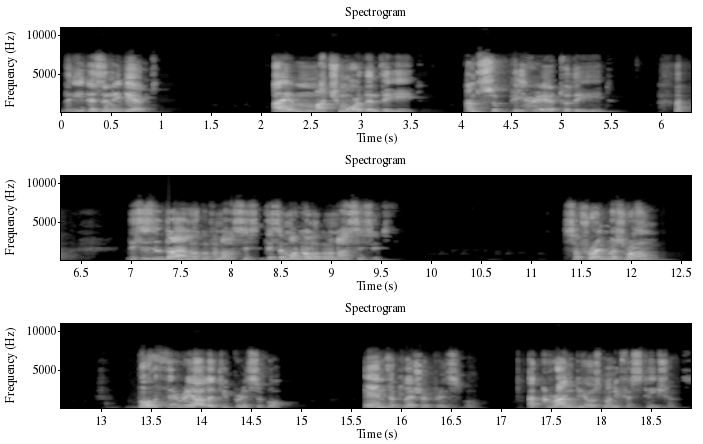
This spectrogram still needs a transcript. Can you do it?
The id is an idiot. I am much more than the id. I'm superior to the id. this is a dialogue of a narcissist. This is a monologue of a narcissist. So Freud was wrong. Both the reality principle and the pleasure principle are grandiose manifestations.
